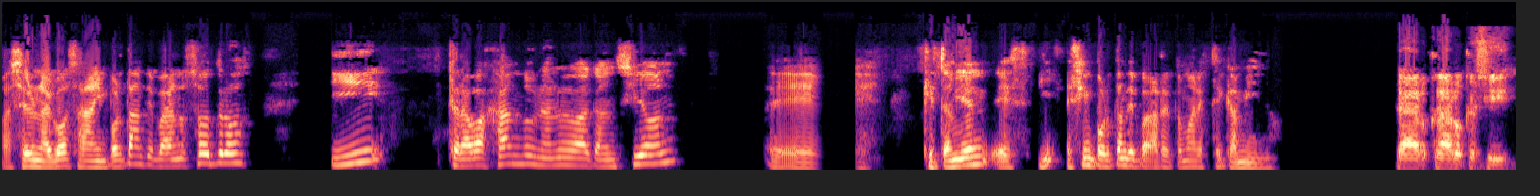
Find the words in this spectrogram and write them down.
va a ser una cosa importante para nosotros y trabajando una nueva canción eh, que también es, es importante para retomar este camino. Claro, claro que sí.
